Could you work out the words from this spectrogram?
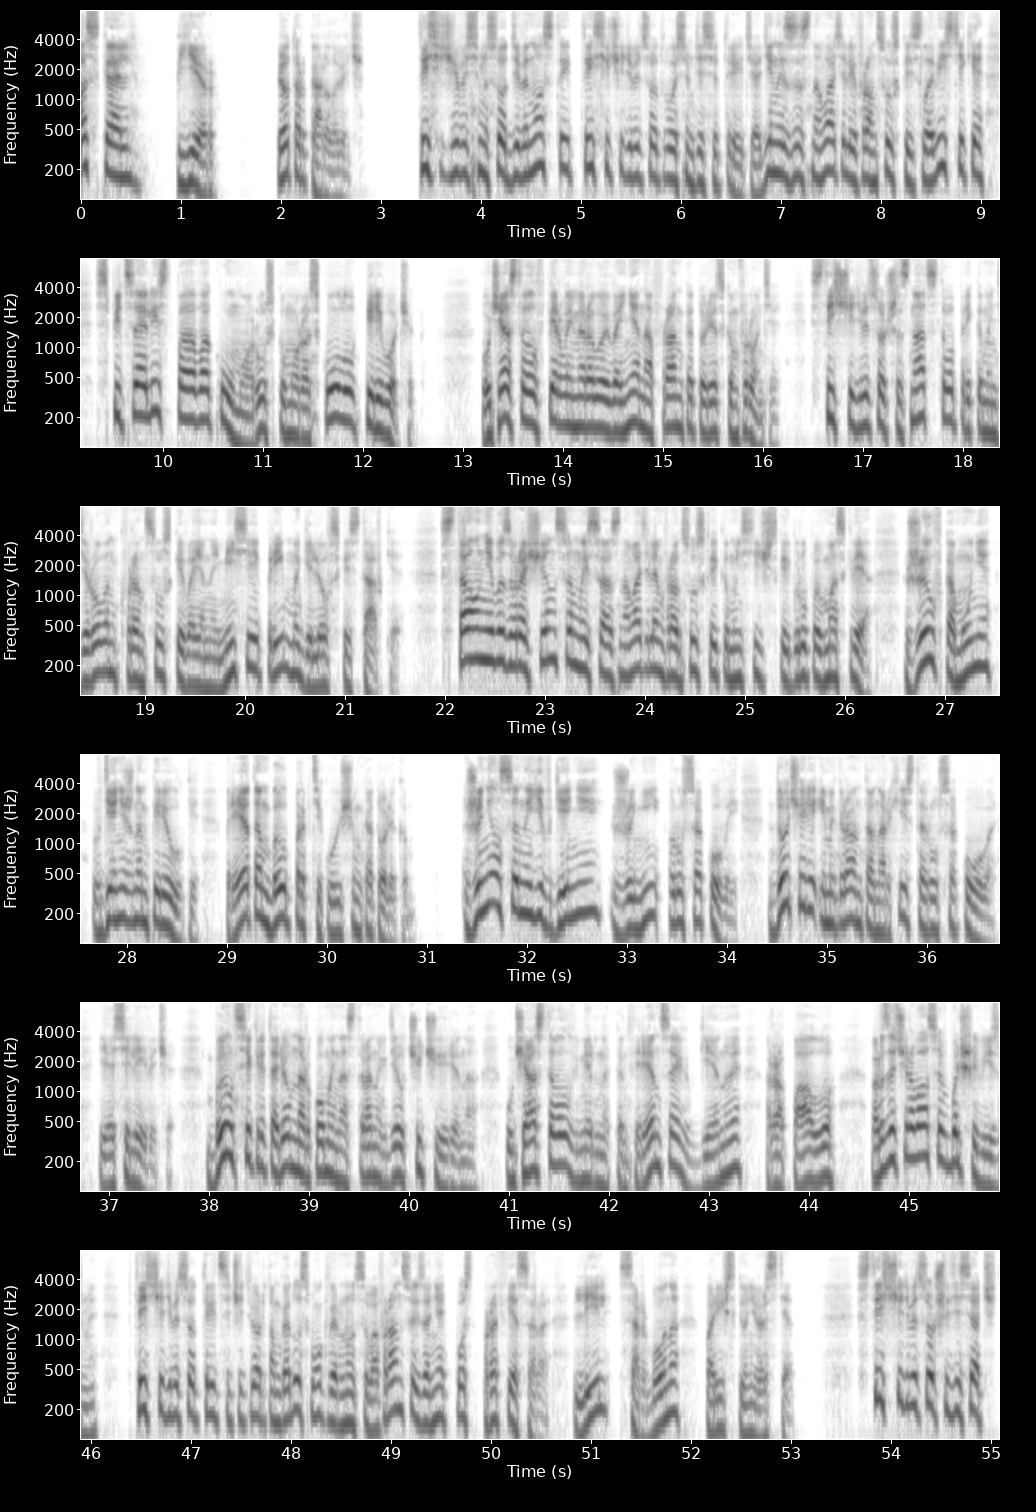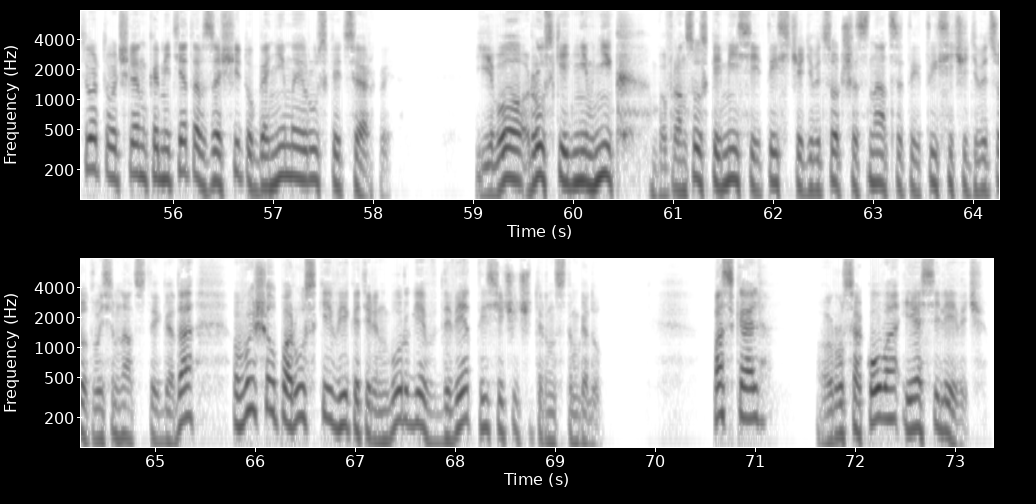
Паскаль, Пьер, Петр Карлович. 1890-1983, один из основателей французской славистики, специалист по вакууму, русскому расколу, переводчик. Участвовал в Первой мировой войне на франко-турецком фронте. С 1916 прикомандирован к французской военной миссии при Могилевской ставке. Стал невозвращенцем и сооснователем французской коммунистической группы в Москве. Жил в коммуне в Денежном переулке, при этом был практикующим католиком. Женился на Евгении, жени Русаковой, дочери иммигранта-анархиста Русакова Яселевича. Был секретарем наркома иностранных дел Чечерина, участвовал в мирных конференциях в Генуе, Рапалло, разочаровался в большевизме. В 1934 году смог вернуться во Францию и занять пост профессора Лиль, Сорбона, Парижский университет. С 1964 член комитета в защиту гонимой русской церкви. Его «Русский дневник» во французской миссии 1916-1918 года вышел по-русски в Екатеринбурге в 2014 году. Паскаль, Русакова и Оселевич.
